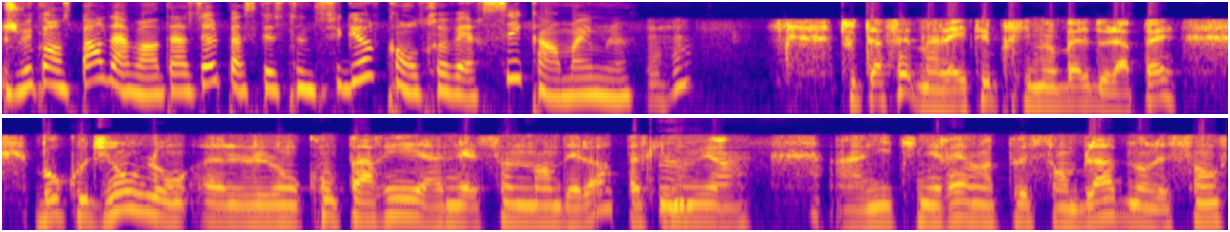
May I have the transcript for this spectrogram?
je veux qu'on se parle davantage d'elle parce que c'est une figure controversée quand même. Là. Tout à fait, mais elle a été prix Nobel de la paix. Beaucoup de gens l'ont euh, l'ont comparé à Nelson Mandela parce qu'ils ont eu un, un itinéraire un peu semblable dans le sens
